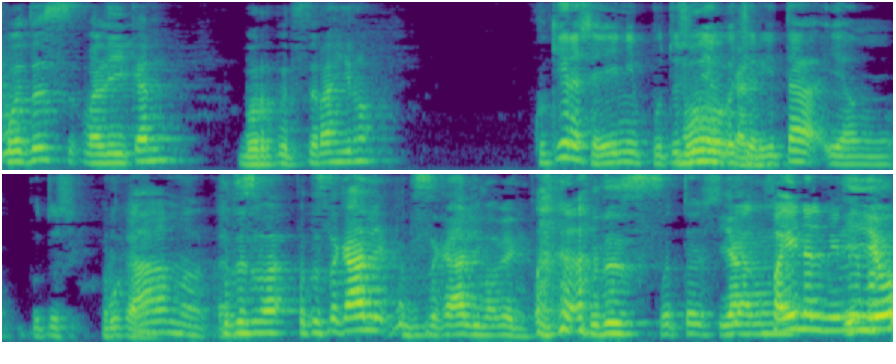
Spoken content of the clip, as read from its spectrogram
putus balikan baru putus terakhir no? Kukira saya ini aku Bukan. cerita yang putus pertama kan. putus putus sekali putus sekali mah beng putus Putus yang final mi memang. iyo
